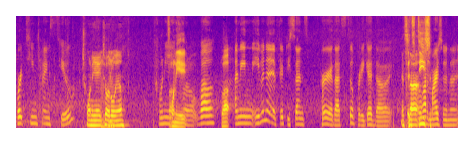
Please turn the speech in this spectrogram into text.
14 times 2? 28 total, yeah. 28. 28. Total. Well, Well- I mean, even at 50 cents per, that's still pretty good, though. It's, It's not. A lot of margin in that.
